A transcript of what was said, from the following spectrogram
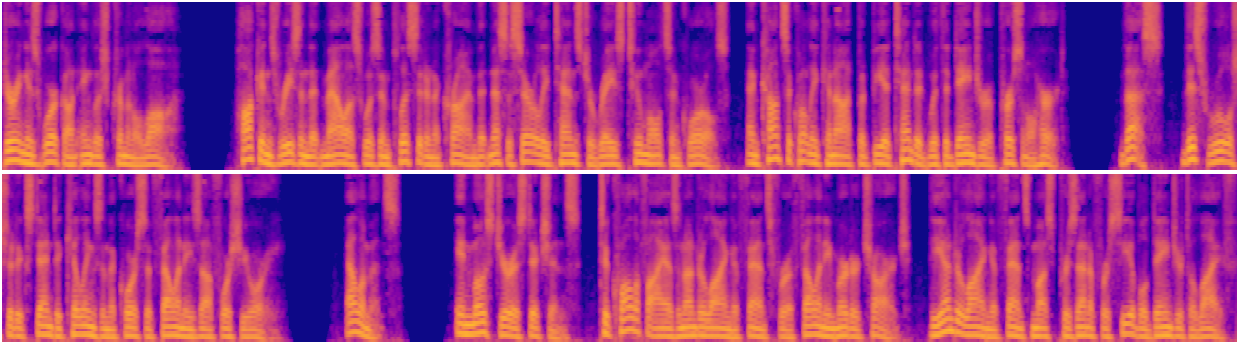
during his work on English criminal law. Hawkins reasoned that malice was implicit in a crime that necessarily tends to raise tumults and quarrels, and consequently cannot but be attended with the danger of personal hurt. Thus, this rule should extend to killings in the course of felonies a fortiori. Elements in most jurisdictions, to qualify as an underlying offense for a felony murder charge, the underlying offense must present a foreseeable danger to life,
